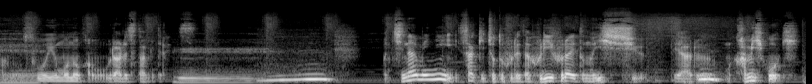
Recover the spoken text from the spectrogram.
あのそういうものが売られてたみたいです。うん。ちなみに、さっきちょっと触れたフリーフライトの一種であるうん紙飛行機。こ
